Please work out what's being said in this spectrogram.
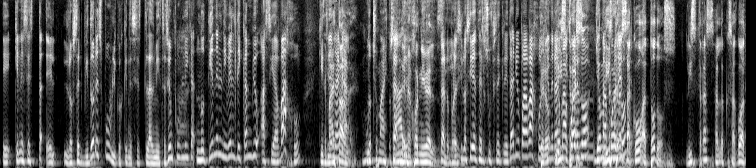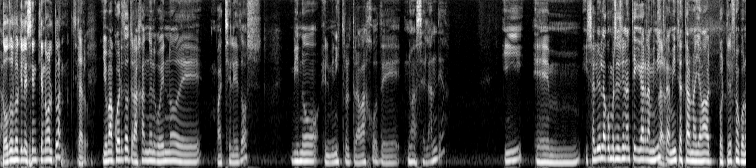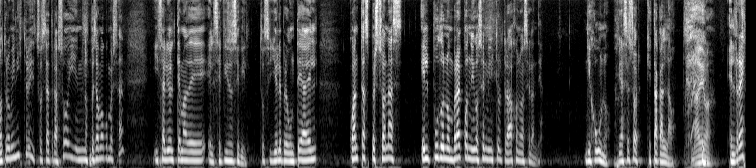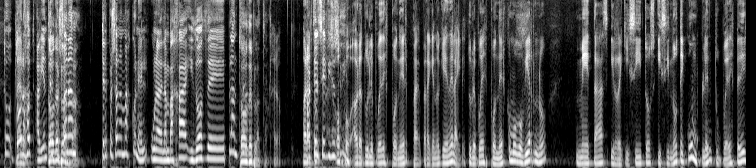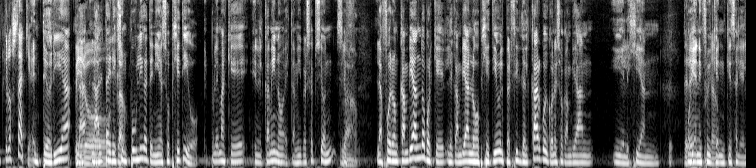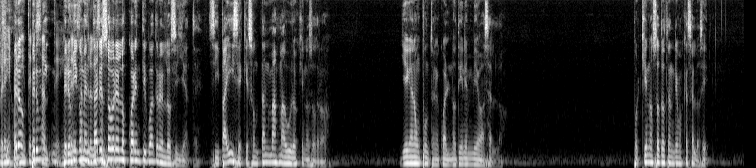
eh, quienes está- el- los servidores públicos, que la administración pública, no tiene el nivel de cambio hacia abajo que Es tienen más acá. estable. No- Mucho más o sea, estable. De mejor nivel. Claro, por decirlo así, desde el subsecretario para abajo Pero en general. yo me acuerdo- yo me Listras acuerdo- sacó a todos. Listras sacó a todos los que le decían que no al plan. Claro. Yo me acuerdo trabajando en el gobierno de Bachelet II, vino el ministro del Trabajo de Nueva Zelanda y, eh, y salió en la conversación antes de llegar la ministra. Claro. La ministra estaba en una llamada por teléfono con otro ministro y eso se atrasó y nos empezamos a conversar y salió el tema del servicio civil. Entonces yo le pregunté a él cuántas personas él pudo nombrar cuando llegó a ser ministro del Trabajo de Nueva Zelanda. Dijo uno, mi asesor, que está acá al lado. Nadie más. El resto, Claro. todas las ot- habían tres Todos de personas, planta. tres personas más con él, una de la embajada y dos de planta. Todos de plata. Claro. Parte del servicio ojo, civil. ahora tú le puedes poner, pa- para que no quede en el aire, tú le puedes poner como gobierno metas y requisitos y si no te cumplen, tú puedes pedir que los saquen. En teoría, la- Pero, la, alta dirección claro. pública tenía ese objetivo. El problema es que en el camino, esta es mi percepción, se La- fu- la fueron cambiando porque le cambiaban los objetivos y el perfil del cargo y con eso cambiaban y elegían, pero influir claro. salía Pero es- Pero, pero, mi, pero lo comentario sobre los 44 es lo siguiente. Si países que son tan más maduros que nosotros llegan a un punto en el cual no tienen miedo a hacerlo, ¿por qué nosotros tendríamos que hacerlo? Sí.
